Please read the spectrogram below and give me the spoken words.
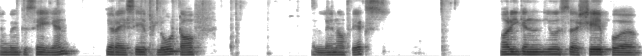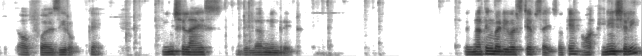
I'm going to say n. Here I say float of len of x. Or you can use a shape uh, of uh, zero. Okay. Initialize the learning rate nothing but your step size. Okay. Initially,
